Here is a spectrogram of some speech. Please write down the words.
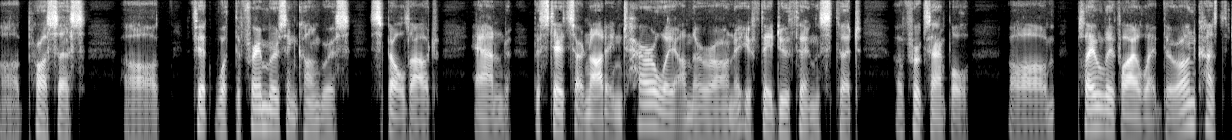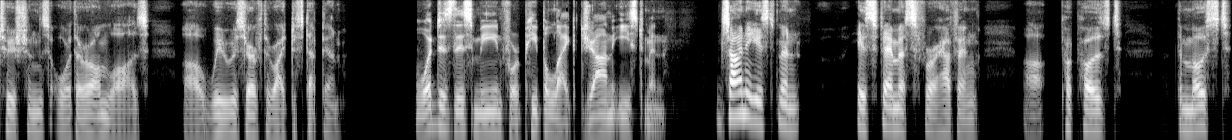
uh, process uh, fit what the framers in Congress spelled out. And the states are not entirely on their own if they do things that, uh, for example, um, plainly violate their own constitutions or their own laws. Uh, we reserve the right to step in. What does this mean for people like John Eastman? John Eastman is famous for having uh, proposed the most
